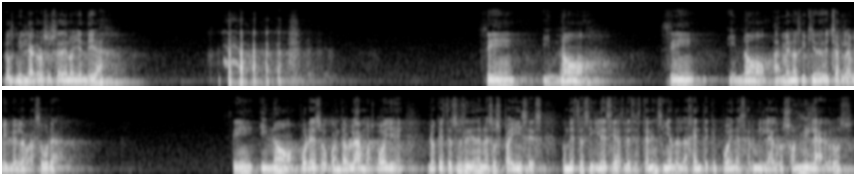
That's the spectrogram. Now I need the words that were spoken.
¿Los milagros suceden hoy en día? sí y no. Sí y no, a menos que quieras echar la Biblia a la basura. Sí y no. Por eso, cuando hablamos, oye, lo que está sucediendo en esos países, donde estas iglesias les están enseñando a la gente que pueden hacer milagros, ¿son milagros?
